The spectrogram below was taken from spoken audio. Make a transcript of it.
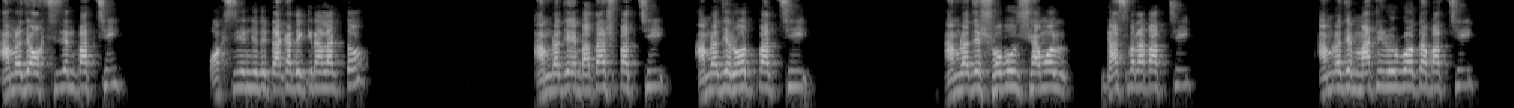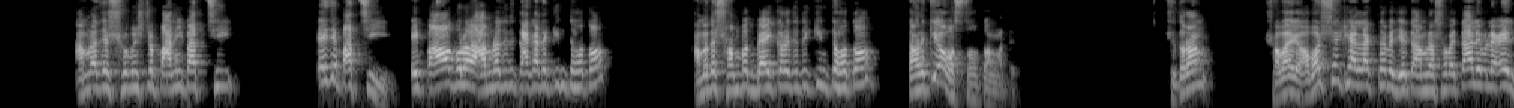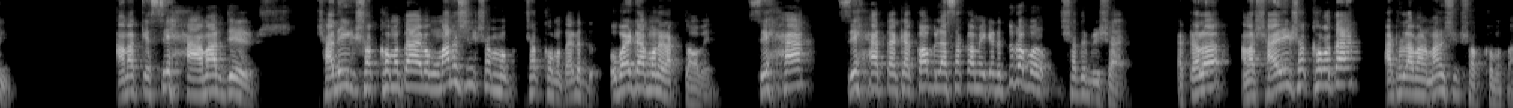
আমরা যে অক্সিজেন পাচ্ছি, অক্সিজেন যদি টাকা দিয়ে কেনা লাগতো, আমরা যে বাতাস পাচ্ছি, আমরা যে রোদ পাচ্ছি, আমরা যে সবুজ শ্যামল গাছপালা পাচ্ছি, আমরা যে মাটির উর্বরতা পাচ্ছি, আমরা যে সুমিষ্ট পানি পাচ্ছি, এই যে পাচ্ছি, এই পাওয়াগুলো আমরা যদি টাকাতে কিনতে হতো, আমাদের সম্পদ ব্যয় করে যদি কিনতে হতো, তাহলে কি অবস্থা হতো আমাদের? সুতরাং সবাই অবশ্যই খেয়াল রাখতে হবে, যেহেতু আমরা সবাই তাহলে বলে এল আমাকে সেহা, আমার যে শারীরিক সক্ষমতা এবং মানসিক সক্ষমতা, এটা উভয়টা মনে রাখতে হবে। সেহা সেহা তাকে কবলা সাকামিক, এটা দুটো সাথে বিষয় একটা হলো আমার শারীরিক সক্ষমতা আর হলো আমার মানসিক সক্ষমতা।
